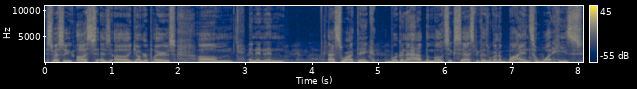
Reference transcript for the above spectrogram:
especially us as uh, younger players, um, and and. and that's where I think we're going to have the most success because we're going to buy into what he's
